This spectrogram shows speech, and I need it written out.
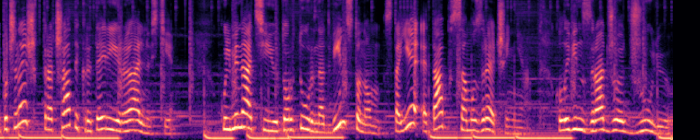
і починаєш втрачати критерії реальності. Кульмінацією тортур над Вінстоном стає етап самозречення, коли він зраджує Джулію.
